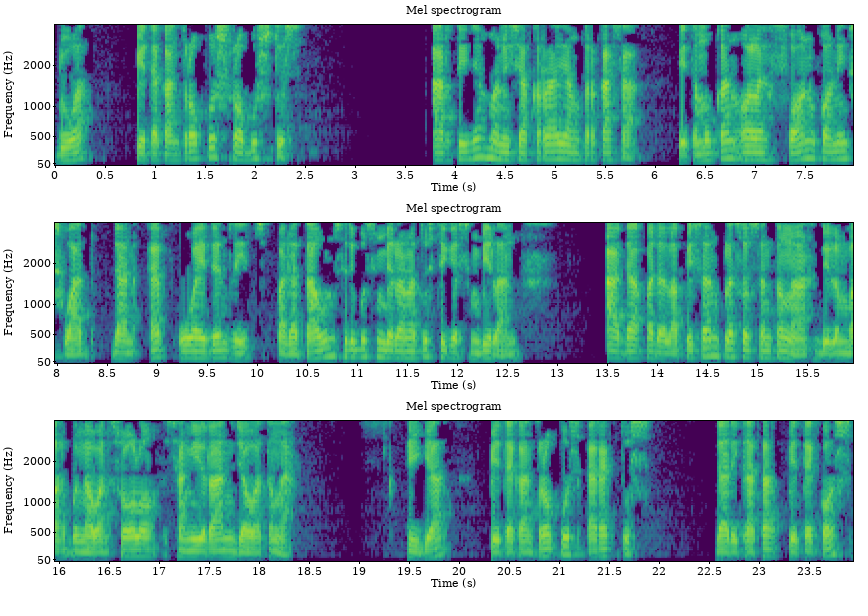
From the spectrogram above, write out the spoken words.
2. Pithecanthropus robustus artinya manusia kera yang perkasa, ditemukan oleh von Koningswald dan F. Weidenreich pada tahun 1939 ada pada lapisan Pleistosen tengah di lembah Bengawan Solo, Sangiran, Jawa Tengah. 3. Pithecanthropus erectus, dari kata Pithekos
